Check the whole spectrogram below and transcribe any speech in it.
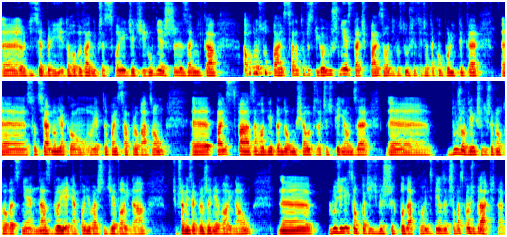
e, rodzice byli dochowywani przez swoje dzieci, również e, zanika, a po prostu państwa na to wszystkiego już nie stać. Państw zachodnich po prostu już nie stać na taką politykę e, socjalną, jaką jak te państwa prowadzą. E, państwa zachodnie będą musiały przeznaczyć pieniądze e, dużo większe niż robią to obecnie na zbrojenia, ponieważ idzie wojna, czy przynajmniej zagrożenie wojną. E, ludzie nie chcą płacić wyższych podatków, więc pieniądze trzeba skądś brać, tak?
